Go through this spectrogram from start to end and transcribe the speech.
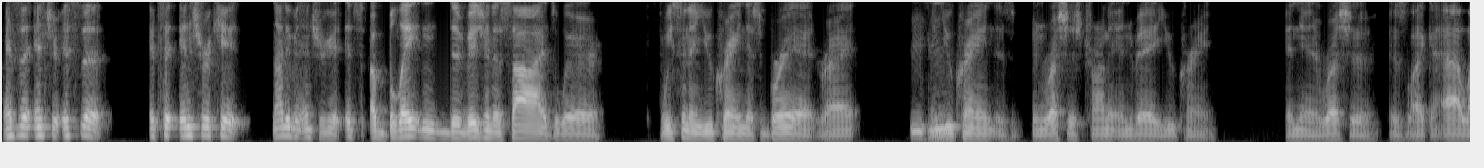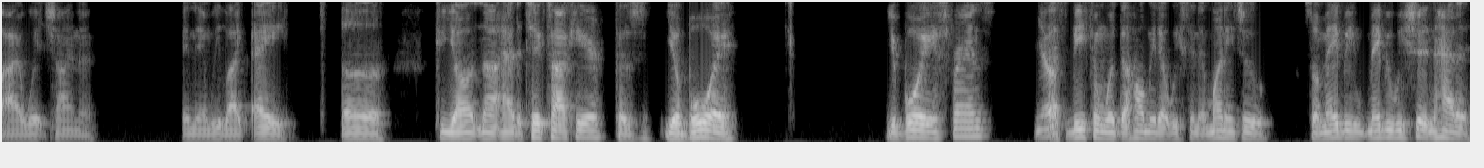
it's an intri- it's a it's an intricate, not even intricate, it's a blatant division of sides where we send in Ukraine this bread, right? Mhm. And Ukraine is and Russia's trying to invade Ukraine. And then Russia is like an ally with China. And then we like, hey, uh, can y'all not have the TikTok here? Because your boy, your boy is friends Yep. that's beefing with the homie that we sending money to. So maybe maybe we shouldn't have a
